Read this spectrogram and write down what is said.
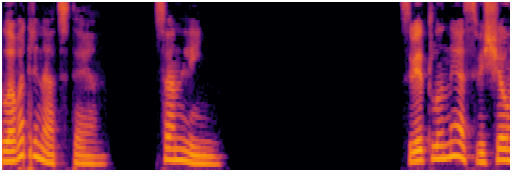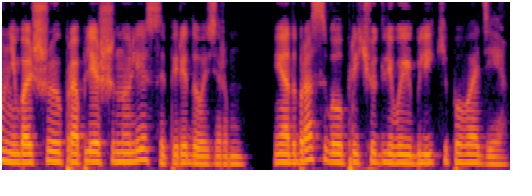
Глава 13. Санлинь. Свет луны освещал небольшую проплешину леса перед озером и отбрасывал причудливые блики по воде.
